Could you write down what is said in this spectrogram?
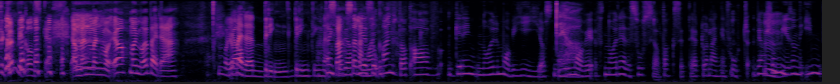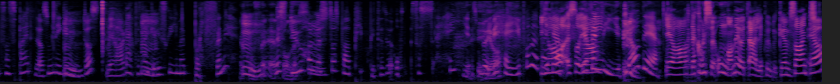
det kan bli ganske Ja, men man må, ja, man må jo bare må jo Ja. bare bringe bring ting med Jeg så tenker man at vi er så opptatt av når må vi gi oss, når, Ja. må vi, når er det sosialt akseptert og lenger fortsatt. Vi har så Mm. mye sånne, inn, sånne sperrer som ligger rundt oss. Vi har det. Det tenker jeg vi skal gi mer blaffen i. Det Hvis du har lyst til å spille Pippi til du er åtte, så heier, bør vi heie på det, tenker Ja, jeg. altså, Det er for lite av det. Ja, det er kanskje Ungene er jo et ærlig publikum, sant? Ja.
